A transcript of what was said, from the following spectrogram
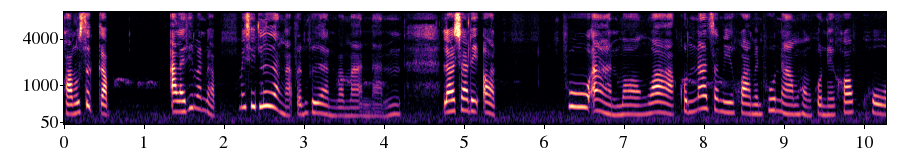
ความรู้สึกกับอะไรที่มันแบบไม่ใช่เรื่องอะเพื่อนๆประมาณนั้น แล้วชาริออตผู้อ่านมองว่าคุณน่าจะมีความเป็นผู้นำของคนในครอบครัว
